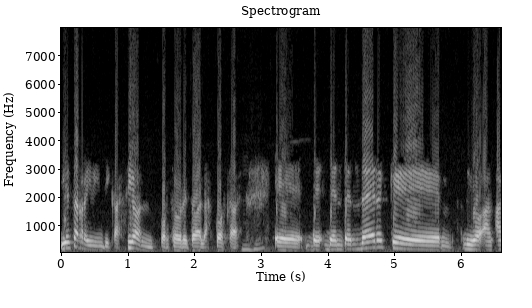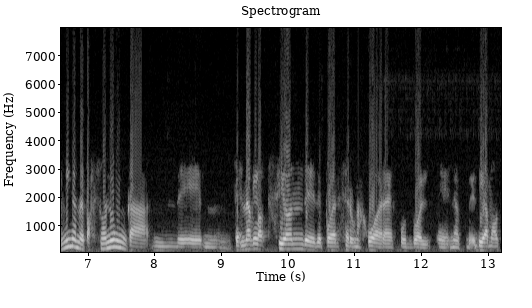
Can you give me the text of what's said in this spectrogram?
y esa reivindicación por sobre todas las cosas, eh, de, entender que, digo, a, mí no me pasó nunca de mm, tener la opción de, poder ser una jugadora de fútbol, eh, digamos,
